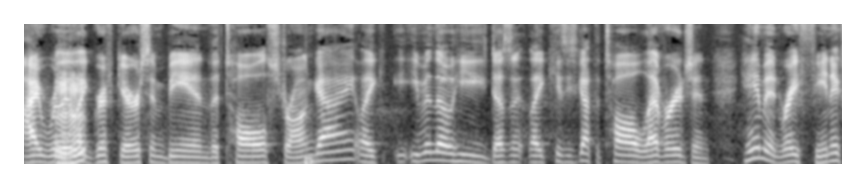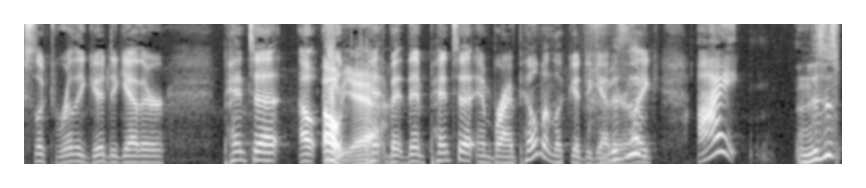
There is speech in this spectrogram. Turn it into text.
I really Mm-hmm. like Griff Garrison being the tall, strong guy. Like, even though he doesn't like, because he's got the tall leverage, and him and Rey Fénix looked really good together. Penta, oh, Oh, and yeah. Pen- but then Penta and Brian Pillman look good together. This like, I And this is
